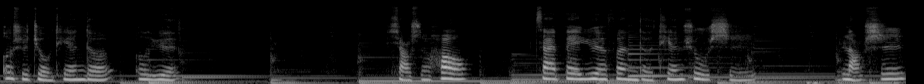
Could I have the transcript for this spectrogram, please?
二十九天的二月。小时候，在背月份的天数时，老师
